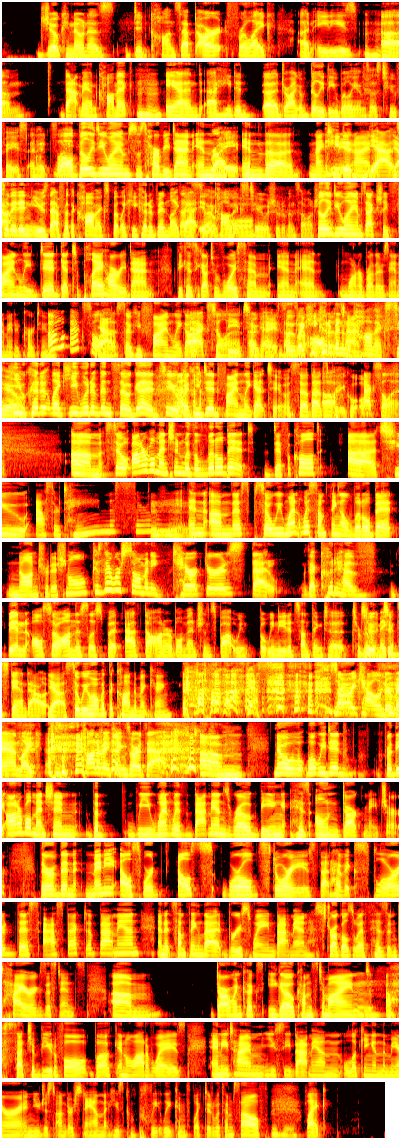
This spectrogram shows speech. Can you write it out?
Joe Quinones did concept art for like an 80s Mhm. um Batman comic, Mm-hmm. and uh, he did a drawing of Billy Dee Williams as Two Face, and it's well, like, Billy Dee Williams was Harvey Dent in Right. in the he 1989. yeah, and so they didn't use that for the comics, but like he could have been like That's that in the comics cool. too, which would have been so much. Billy fun. D. Williams actually finally did get to play Harvey Dent because he got to voice him in a Warner Brothers animated cartoon. Oh, excellent! yeah, so he finally got excellent. to be Two Face. okay, so it was like he could have been in the comics. comics too. He could have like he would have been so good too, but he did finally get to. So that's pretty cool. Excellent. Um, so honorable mention was a little bit difficult uh to ascertain necessarily. Mm-hmm. And um this so we went with something a little bit non-traditional. because there were so many characters that that could have been also on this list, but at the honorable mention spot, we but we needed something to to really To- make to- it stand out. Yeah, so we went with the Condiment King. Yes. Sorry, Calendar Man. Like Condiment King's where it's at. um no what we did for the honorable mention the we went with Batman's rogue being his own dark nature. There have been many elseworld elseworld stories that have explored this aspect of Batman, and it's something that Bruce Wayne Batman struggles with his entire existence. Um, Darwyn Cooke's Ego comes to mind. Ugh, such a beautiful book in a lot of ways. Anytime you see Batman looking in the mirror and you just understand that he's completely conflicted with himself, like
